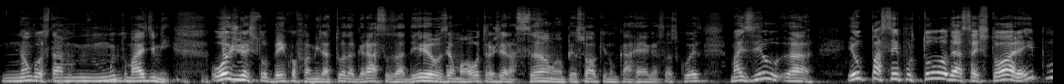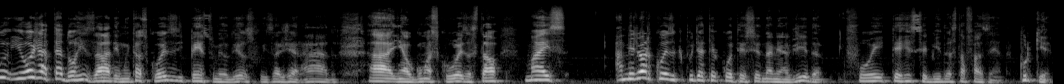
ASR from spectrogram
não gostar muito mais de mim. Hoje já estou bem com a família toda, graças a Deus, é uma outra geração, é um pessoal que não carrega essas coisas, mas eu, uh, eu passei por toda essa história e, e, hoje até dou risada em muitas coisas e penso, meu Deus, fui exagerado uh, em algumas coisas tal, mas a melhor coisa que podia ter acontecido na minha vida foi ter recebido esta fazenda. Por quê?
